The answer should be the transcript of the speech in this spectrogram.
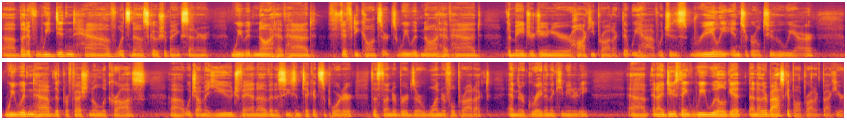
uh, but if we didn't have what's now Scotiabank Center, we would not have had 50 concerts. We would not have had the major junior hockey product that we have, which is really integral to who we are. We wouldn't have the professional lacrosse, uh, which I'm a huge fan of and a season ticket supporter. The Thunderbirds are a wonderful product, and they're great in the community. Uh, and I do think we will get another basketball product back here.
